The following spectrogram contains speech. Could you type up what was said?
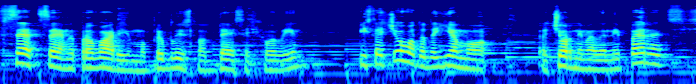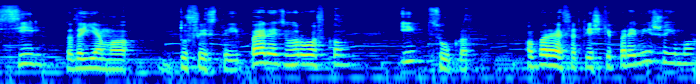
Все це ми проварюємо приблизно 10 хвилин, після чого додаємо е, чорний мелений перець, сіль, додаємо душистий перець горошком і цукор. Обережно трішки перемішуємо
